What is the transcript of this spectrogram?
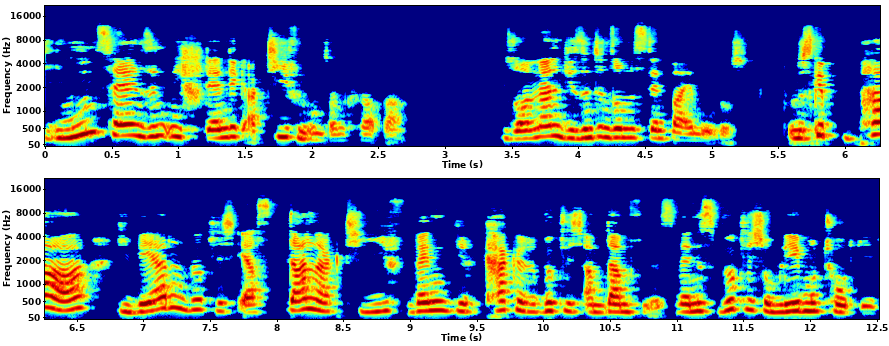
Die Immunzellen sind nicht ständig aktiv in unserem Körper, sondern die sind in so einem Standby-Modus. Und es gibt ein paar, die werden wirklich erst dann aktiv, wenn die Kacke wirklich am Dampfen ist, wenn es wirklich um Leben und Tod geht.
